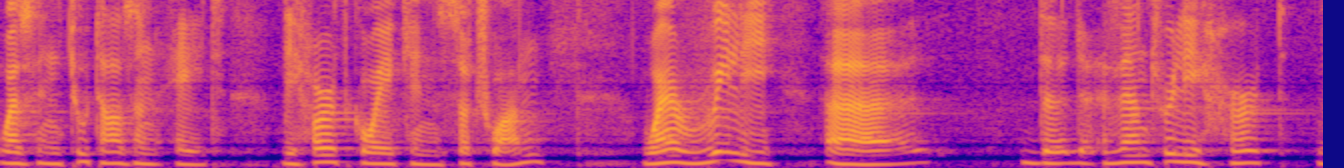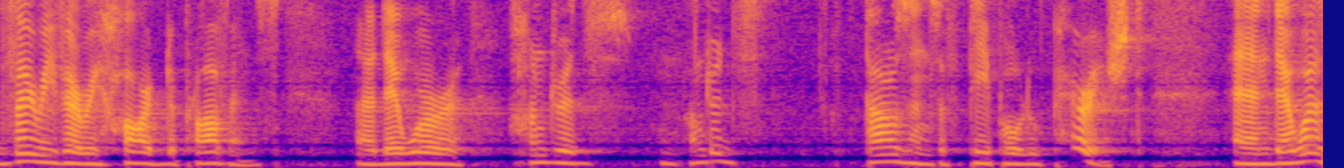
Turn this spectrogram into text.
was in 2008, the earthquake in Sichuan, where really uh, the, the, event really hurt very, very hard the province. Uh, there were hundreds, hundreds, thousands of people who perished. And there was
